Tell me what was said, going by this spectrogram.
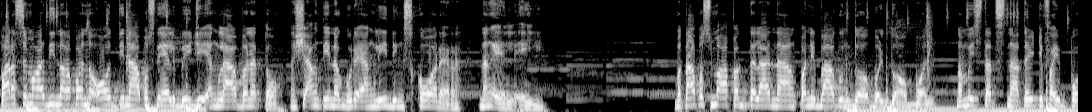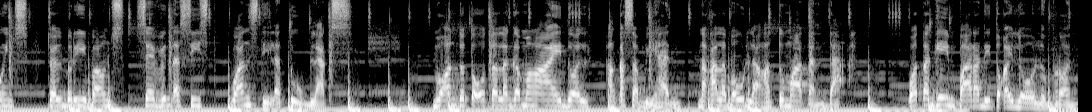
Para sa mga di nakapanood, tinapos ni LBJ ang laban na to na siya ang tinaguri ang leading scorer ng LA. Matapos makapagtala ng panibagong double-double na may stats na 35 points, 12 rebounds, 7 assists, 1 steal at 2 blocks. Mukhang totoo talaga mga idol ang kasabihan na kalabaw lang ang tumatanda. What a game para dito kay Lolo Bron.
